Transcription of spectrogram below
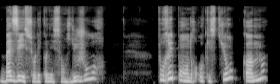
basées sur les connaissances du jour, pour répondre aux questions comme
